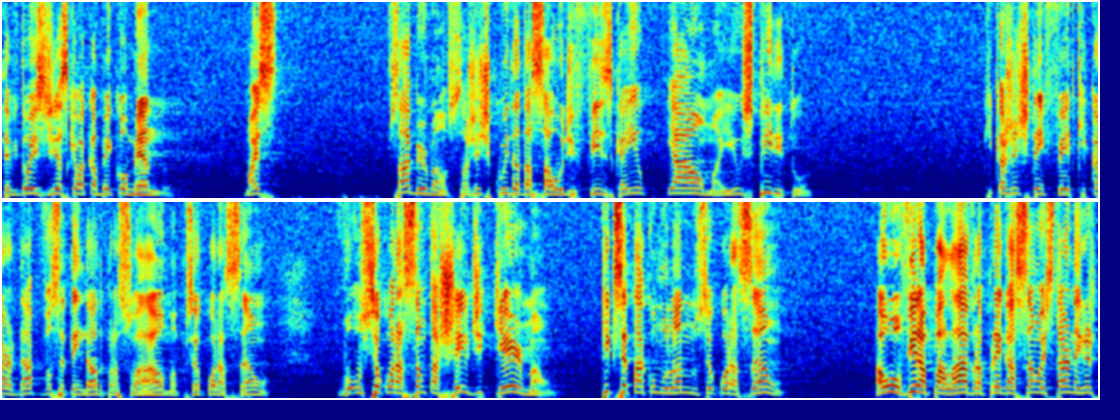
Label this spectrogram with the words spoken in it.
teve dois dias que eu acabei comendo. Mas Sabe, irmãos, a gente cuida da saúde física e, e a alma e o espírito. O que, que a gente tem feito? Que cardápio você tem dado para a sua alma, para o seu coração? O seu coração está cheio de quê, irmão? O que, que você está acumulando no seu coração? Ao ouvir a palavra, a pregação, ao estar na igreja,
